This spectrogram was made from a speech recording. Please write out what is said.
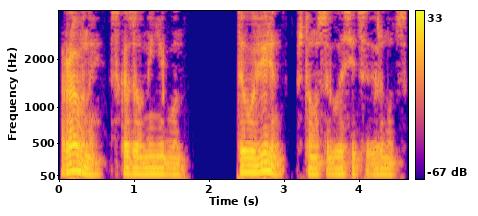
«Равный», — сказал Минигун. «Ты уверен, что он согласится вернуться?»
